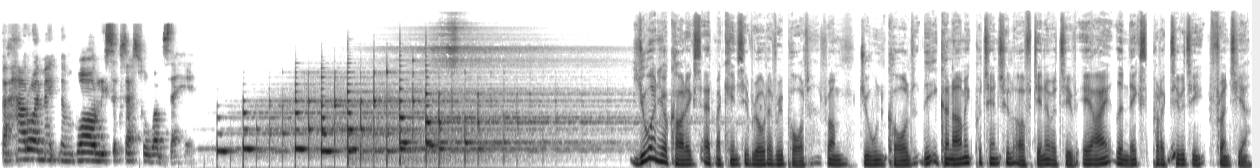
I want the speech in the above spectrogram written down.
but how do I make them wildly successful once they're here. You and your colleagues at McKinsey wrote a report from June called The Economic Potential of Generative AI, the Next Productivity Frontier.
